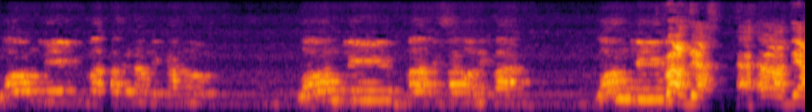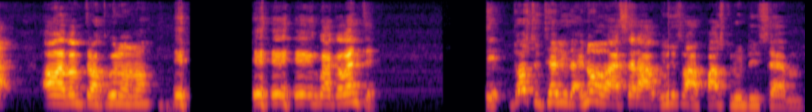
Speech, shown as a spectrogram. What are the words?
long live Martin Americano, long live Martin Salonika, long live. There. Go up there. Oh, no. Ngwagawente. Just to tell you that, you know, I said I we to have passed through this um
